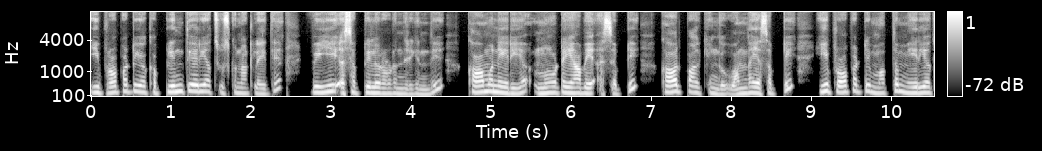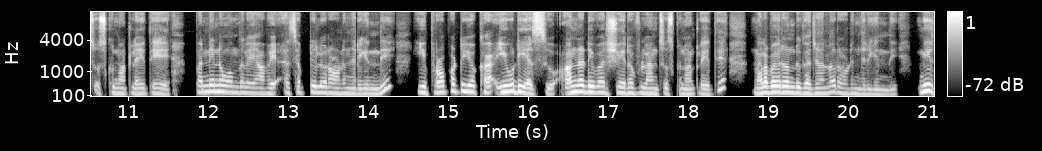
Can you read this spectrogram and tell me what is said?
ఈ ప్రాపర్టీ యొక్క ప్లింత్ ఏరియా చూసుకున్నట్లయితే వెయ్యి ఎసెప్టీలు రావడం జరిగింది. కామన్ ఏరియా నూట యాభై ఎసెప్టీ కార్ పార్కింగ్ వంద ఎసెప్టీ ఈ ప్రాపర్టీ మొత్తం ఏరియా చూసుకున్నట్లయితే పన్నెండు వందల యాభై ఎసెప్టీలు రావడం జరిగింది. ఈ ప్రాపర్టీ యొక్క UDS undivided share of land చూసుకున్నట్లయితే 42 గజాల్లో రావడం జరిగింది. మీరు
